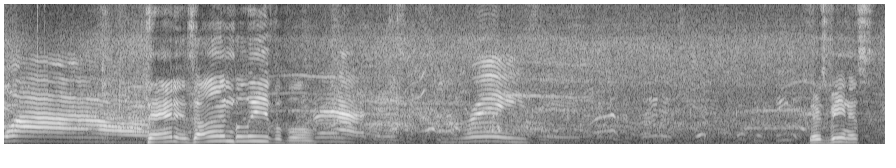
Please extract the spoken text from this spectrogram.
Wow. That is unbelievable. That is crazy. There's Venus.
